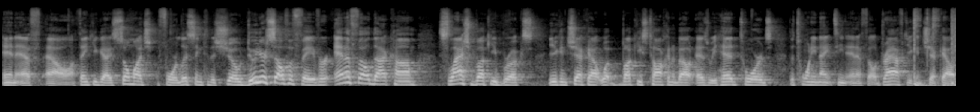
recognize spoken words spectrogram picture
NFL. Thank you guys so much for listening to the show. Do yourself a favor, NFL.com slash Bucky Brooks. You can check out what Bucky's talking about as we head towards the 2019 NFL Draft. You can check out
